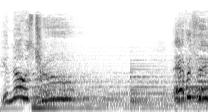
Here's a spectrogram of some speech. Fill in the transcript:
You know it's true. Everything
